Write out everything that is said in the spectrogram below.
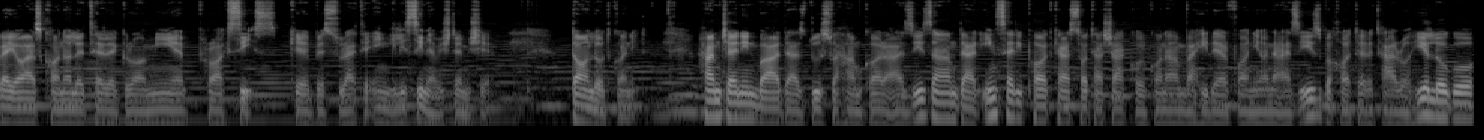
و یا از کانال تلگرامی پراکسیس که به صورت انگلیسی نوشته میشه دانلود کنید. همچنین باید از دوست و همکار عزیزم در این سری پادکست ها تشکر کنم وحید ارفانیان عزیز به خاطر طراحی لوگو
